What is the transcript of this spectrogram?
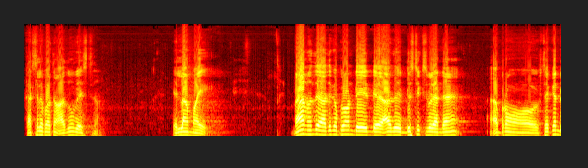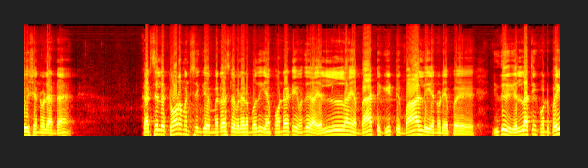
கடைசியில் பார்த்தோம் அதுவும் வேஸ்ட் தான். எல்லாம் மாயை. நான் வந்து அதுக்கப்புறம் டி- அது டிஸ்ட்ரிக்ஸ் விளையாண்டேன். அப்புறம் செகண்ட் டிவிஷன் விளையாண்டேன். கடைசியில் டோர்னமெண்ட்ஸ் இங்கே மெட்ராஸில் விளையாடும்போது என் பொண்டாட்டி வந்து எல்லாம் என் பேட்டு கீட்டு பால் என்னுடைய இப்போ இது எல்லாத்தையும் கொண்டு போய்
